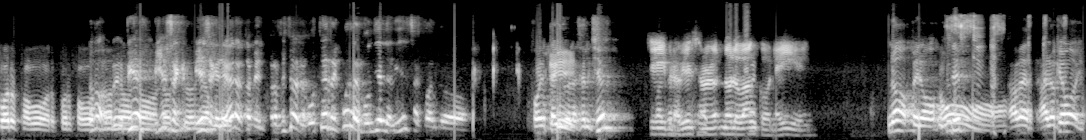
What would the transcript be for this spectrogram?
Por favor, por favor. No, No, no, Bielsa, no, Bielsa no, que, no, Bielsa que también. Profesor, ¿usted recuerda el Mundial de Bielsa cuando fue el técnico de la selección? Sí, pero Bielsa no, no lo banco ni ahí. Eh. No, pero usted, a ver, a lo que voy.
